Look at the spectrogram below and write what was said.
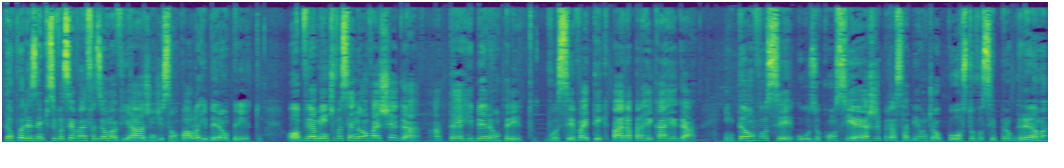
Então, por exemplo, se você vai fazer uma viagem de São Paulo a Ribeirão Preto, obviamente você não vai chegar até Ribeirão Preto. Você vai ter que parar para recarregar. Então você usa o concierge para saber onde é o posto, você programa,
